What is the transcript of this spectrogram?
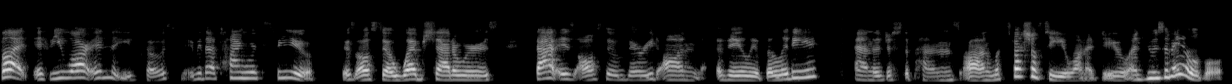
But if you are in the East Coast, maybe that time works for you. There's also web shadowers. That is also varied on availability. And it just depends on what specialty you want to do and who's available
